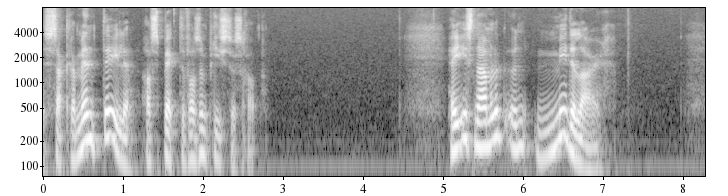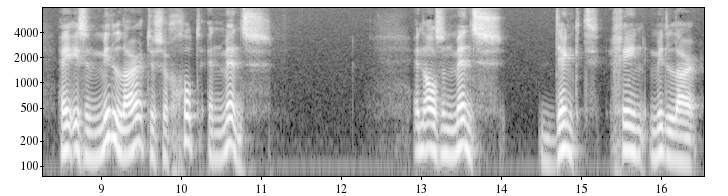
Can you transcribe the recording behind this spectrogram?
de sacramentele aspecten van zijn priesterschap. Hij is namelijk een middelaar. Hij is een middelaar tussen God en mens. En als een mens denkt geen middelaar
